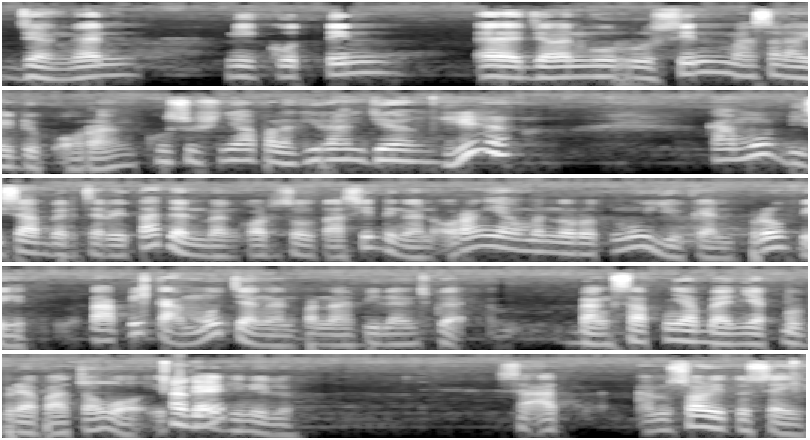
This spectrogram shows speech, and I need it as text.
jangan ngikutin, eh, jangan ngurusin masalah hidup orang, khususnya apalagi ranjang. Iya. Kamu bisa bercerita dan berkonsultasi dengan orang yang menurutmu you can prove it. Tapi kamu jangan pernah bilang juga bangsatnya banyak beberapa cowok. Itu Oke. kayak gini loh. Saat I'm sorry to say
